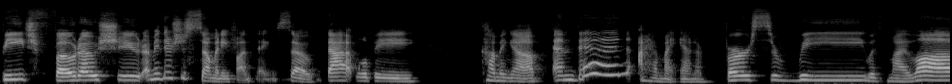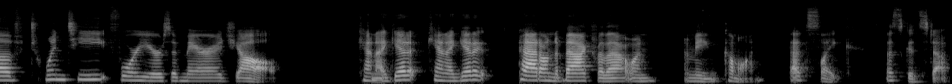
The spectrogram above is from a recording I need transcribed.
beach photo shoot. I mean, there's just so many fun things. So that will be coming up. And then I have my anniversary with my love, 24 years of marriage, y'all. Can I get it? Can I get a pat on the back for that one? I mean, come on. That's like that's good stuff.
